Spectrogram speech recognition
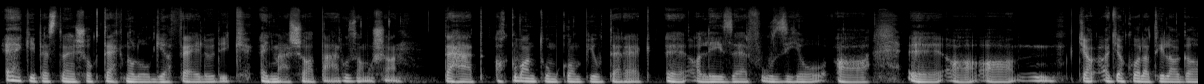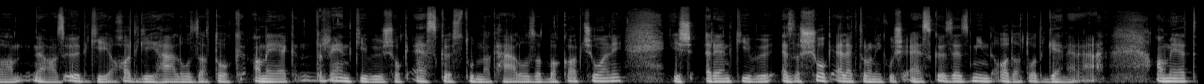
elképesztően sok technológia fejlődik egymással párhuzamosan. Tehát a kvantumkomputerek, a lézerfúzió, a, a, a, a gyakorlatilag a, az 5G, a 6G hálózatok, amelyek rendkívül sok eszközt tudnak hálózatba kapcsolni, és rendkívül ez a sok elektronikus eszköz, ez mind adatot generál, amelyet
